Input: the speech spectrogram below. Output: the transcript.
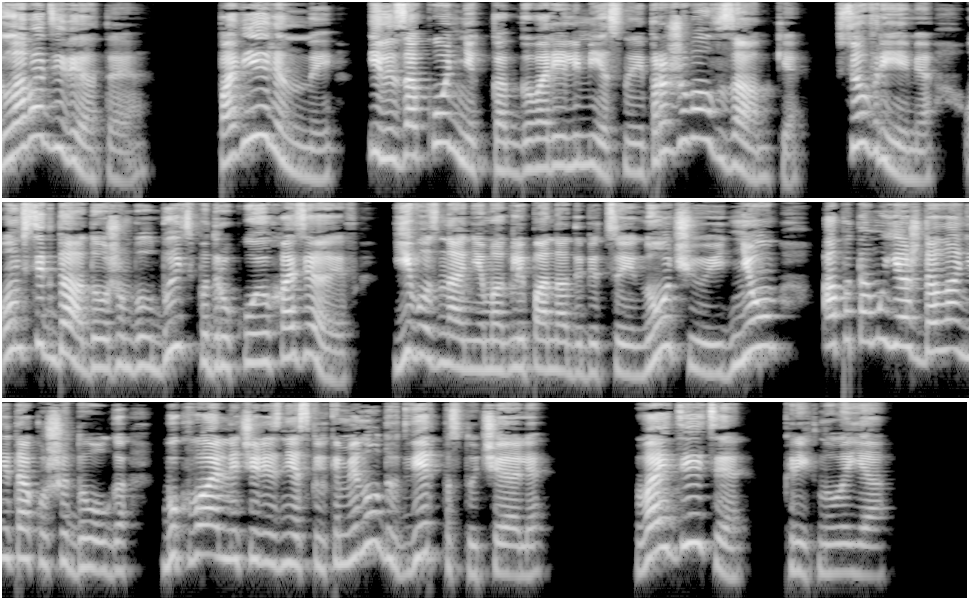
Глава девятая. Поверенный, или законник, как говорили местные, проживал в замке. Все время. Он всегда должен был быть под рукой у хозяев. Его знания могли понадобиться и ночью, и днем, а потому я ждала не так уж и долго. Буквально через несколько минут в дверь постучали. «Войдите!» — крикнула я.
